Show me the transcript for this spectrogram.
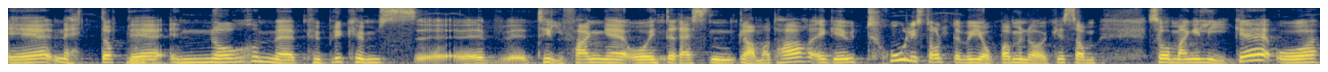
er nettopp det mm. enorme publikumstilfanget og interessen gladmat har. Jeg er utrolig stolt over å jobbe med noe som så mange liker. Og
